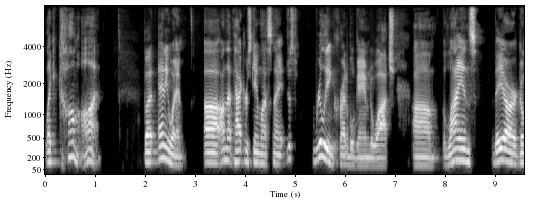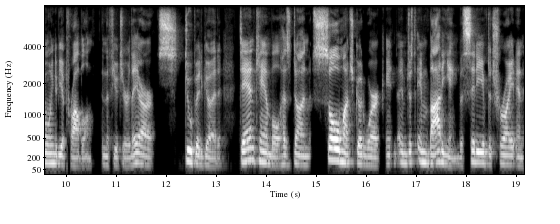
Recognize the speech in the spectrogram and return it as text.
Like, come on. But anyway, uh, on that Packers game last night. Just really incredible game to watch. Um, the Lions, they are going to be a problem in the future. They are stupid good. Dan Campbell has done so much good work in, in, just embodying the city of Detroit and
